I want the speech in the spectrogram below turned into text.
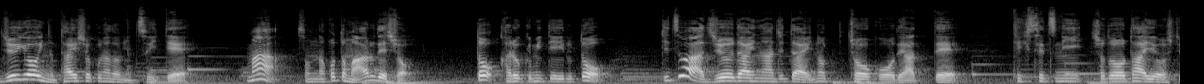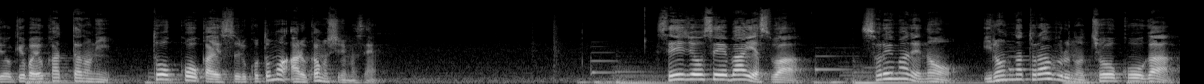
従業員の退職などについてまあそんなこともあるでしょうと軽く見ていると実は重大な事態の兆候であって適切に初動対応しておけばよかったのにと後悔することもあるかもしれません。正常性バイアスはそれまでのいろんなトラブルの兆候が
